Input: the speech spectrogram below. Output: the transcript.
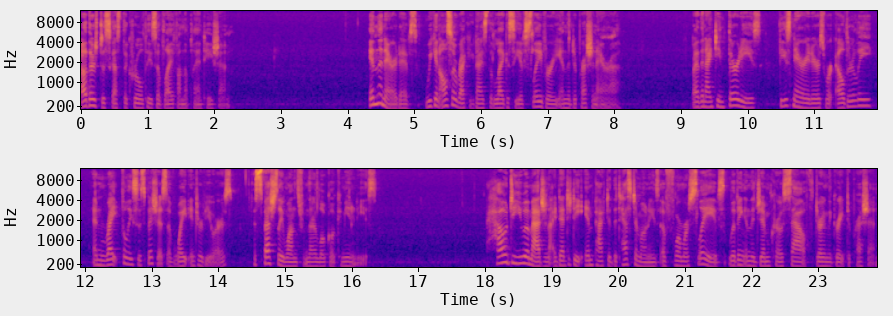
Others discuss the cruelties of life on the plantation. In the narratives, we can also recognize the legacy of slavery in the Depression era. By the 1930s, these narrators were elderly and rightfully suspicious of white interviewers especially ones from their local communities. How do you imagine identity impacted the testimonies of former slaves living in the Jim Crow South during the Great Depression?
